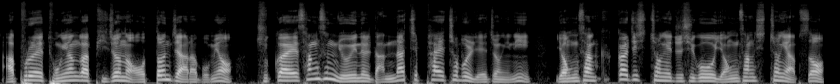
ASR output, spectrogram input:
앞으로의 동향과 비전은 어떤지 알아보며 주가의 상승 요인을 낱낱이 파헤쳐 볼 예정이니 영상 끝까지 시청해 주시고 영상 시청에 앞서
